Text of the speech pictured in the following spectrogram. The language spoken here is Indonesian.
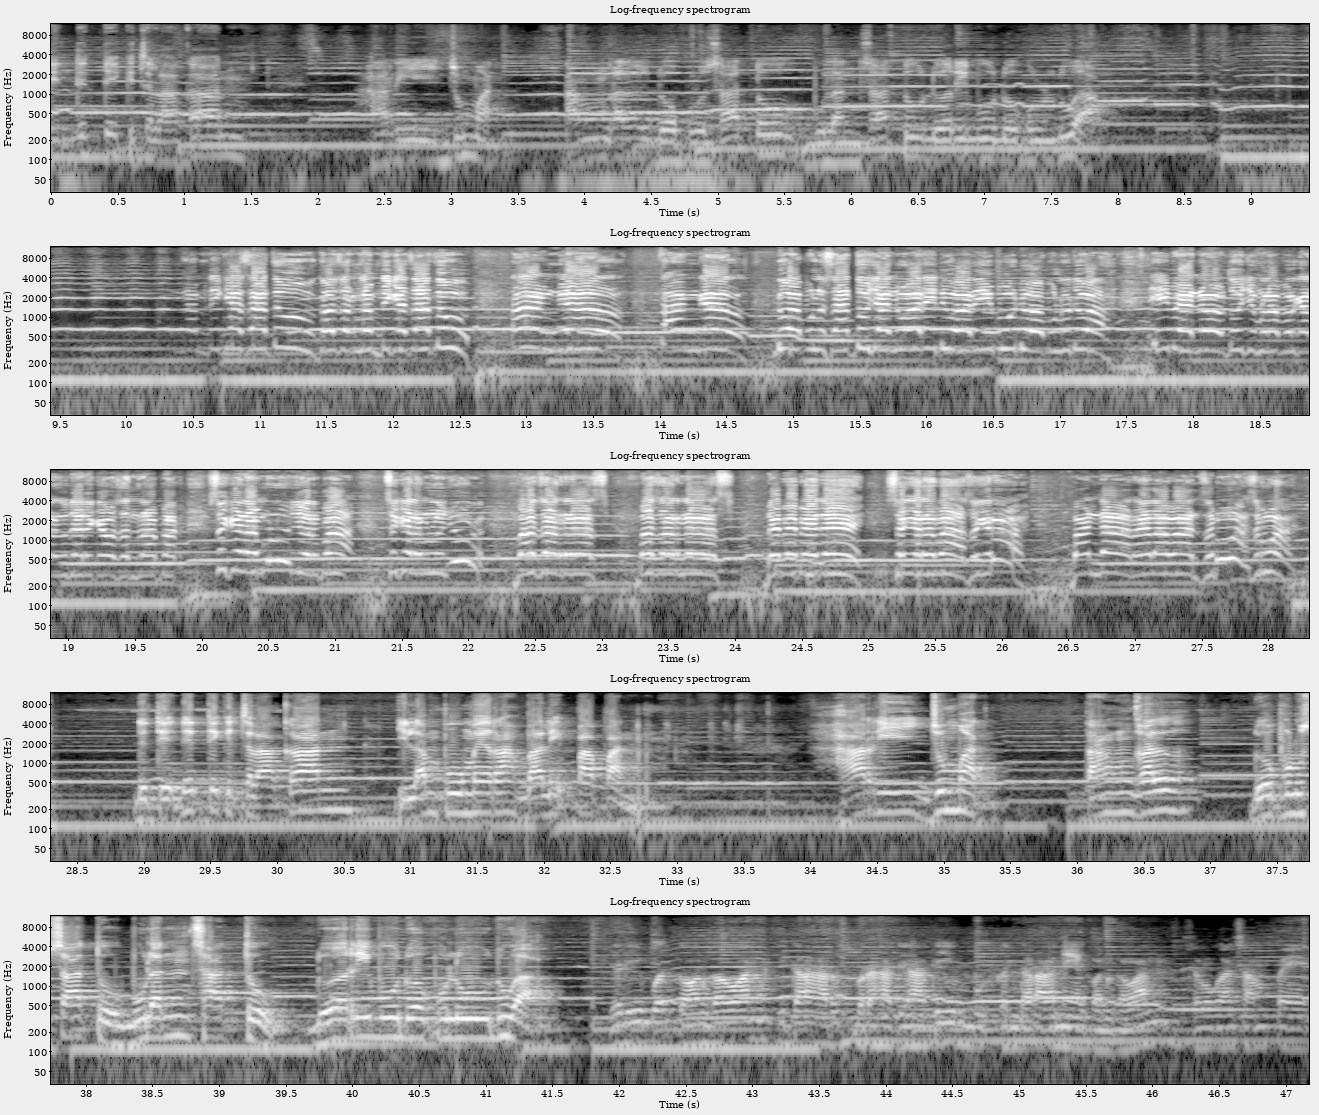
detik-detik kecelakaan. Hari Jumat tanggal 21 bulan 1 2022 631 0631 tanggal tanggal 21 Januari 2022 IB 07 melaporkan dari kawasan Rapak. Segera meluncur Pak. Segera meluncur. Basarnas Basarnas BPBD segera Pak. Segera. Banda relawan semua semua Detik-detik kecelakaan di lampu merah Balikpapan. Hari Jumat tanggal 21 bulan 1 2022. Jadi buat kawan-kawan kita harus berhati-hati buat kendaraannya ya kawan-kawan. Semoga sampai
